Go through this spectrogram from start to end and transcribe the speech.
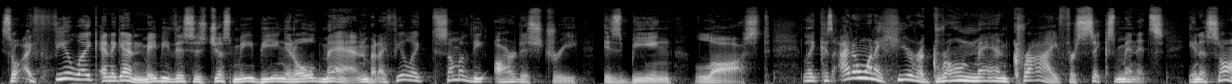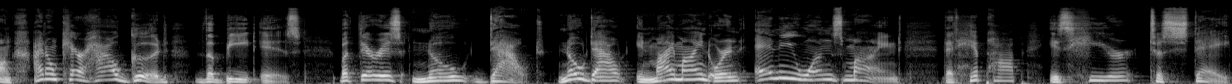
So I feel like, and again, maybe this is just me being an old man, but I feel like some of the artistry is being lost. Like, because I don't want to hear a grown man cry for six minutes in a song. I don't care how good the beat is. But there is no doubt, no doubt in my mind or in anyone's mind that hip hop is here to stay.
